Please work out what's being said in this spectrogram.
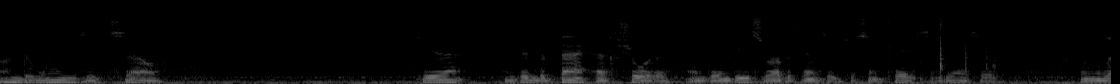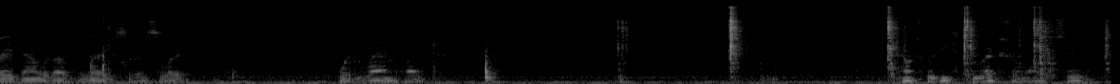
on the wings itself. See that? And then the back half shorter, and then these rubber things are just in case, I guess, or when you lay it down without the legs. So that's what it would land like. Comes with these two extra ones too.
